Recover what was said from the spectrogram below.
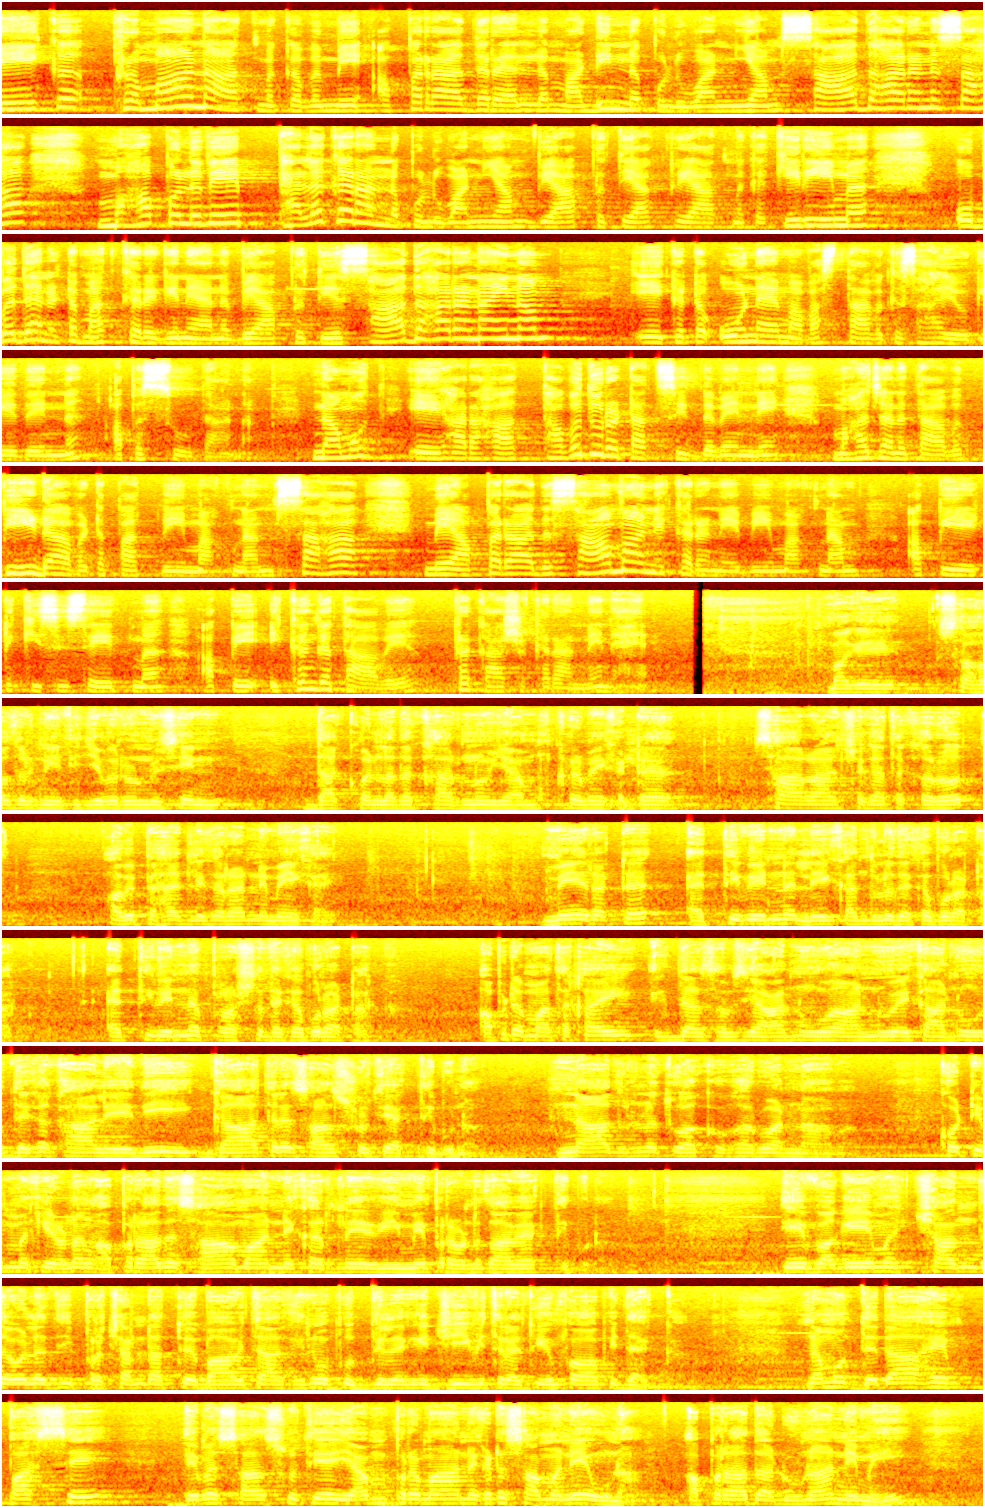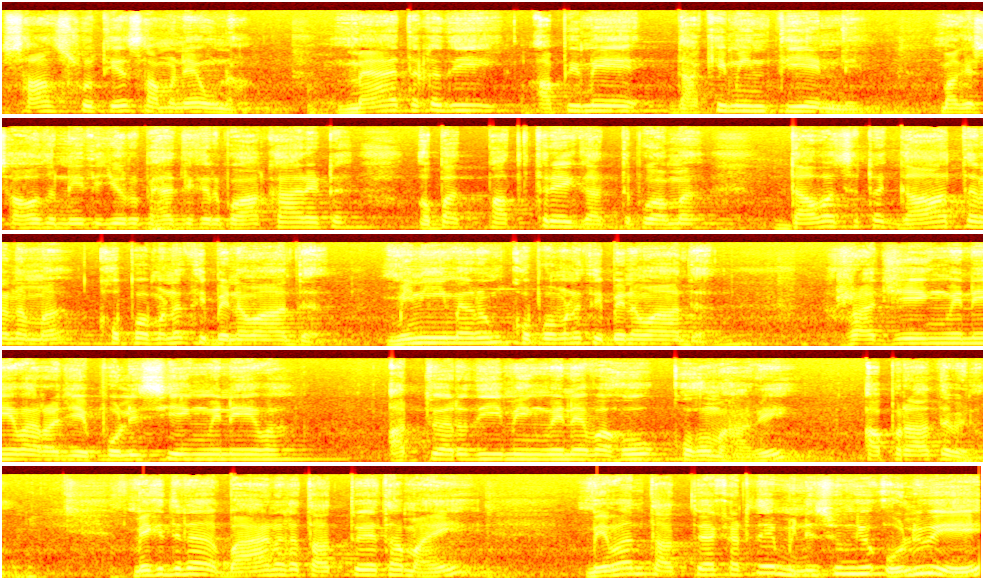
මේක ප්‍රමාණාත්මකව මේ අපරාධ රැල්ල මඩින්න පුළුවන් යම් සාධාරණ සහ මහපොළවේ පැල කරන්න පුළුවන් යම් ව්‍යාපෘතියක් ක්‍රියාත්මක කිරීම ඔබ දැනටමත් කරගෙන යන ව්‍යාපෘතිය සාධාරණයි නම් ඒකට ඕනෑම අවස්ථාවක සහයෝගය දෙන්න අප සූදානම්. නමුත් ඒ හරහා තවදුරටත් සිද්ධ වෙන්නේ මහජනතාව පීඩාවට පත්වීමක් නම් සහ මේ අපරාධ සාමාන්‍යකරණය වීමක් නම් අපි ඒට කිසිසේත්ම අපේ එකඟතාවය ප්‍රකාශ කරන්නේ නැහැ. මගේ සහෝදර නීතිජවරුන් විසින් දක්වන ලද කරුණු යම් ක්‍රමයකට සාරාංශගත කරොත් අපි පැහැදිලි කරන්නේ මේකයි. මේ රට ඇතිවෙන්න ලේ කඳුළු දැකපු රටක්. ඇතිවෙන්න ප්‍රශ්න දැකපු රටක්. අපිට මතකයි එක්දා සමසය අනුව අනුව එක අනු දෙක කාලයේදී ගාතර සංස්කෘතියක් තිබුණා. නාදුරන තුවක්කුකරුවන් නාව. කොටින්ම කියනනම් අපරාධ සාමාන්‍ය කරණය වීමේ ප්‍රවණතාවයක් තිබුණා. ඒ වගේම ඡන්දවලදී ප්‍රචණ්ඩත්වය භාවිතා කිරීම පුද්ගලයන්ගේ ජීවිත නැතිවීම පව අපි දැක්කා. නමුත් 2000න් පස්සේ එම සංස්කෘතිය යම් ප්‍රමාණයකට සමනය වුණා. අපරාධ අඩු වුණා නෙමෙයි සංස්කෘතිය සමනය වුණා. මෑතකදී අපි මේ දකිමින් තියෙන්නේ මගේ සහෝදර නීතිජවරු පැහැදිලි කරපු ආකාරයට ඔබත් පත්‍රයේ ගත්තපුවම දවසට ගාතරණම කොපමණ තිබෙනවාද? මිනීමැරුම් කොපමණ තිබෙනවාද? රජයෙන් වෙනේවා රජයේ පොලිසියෙන් වෙනේවා අත්වැරදීමෙන් වෙනේවා හෝ කොහොම හරි අපරාධ වෙනවා. මේකේ තියෙන භයානක తත්වය තමයි මෙවන් තත්වයක් යටතේ මිනිසුන්ගේ ඔළුවේ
